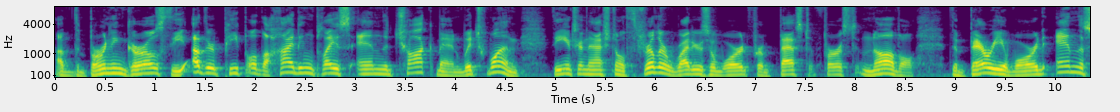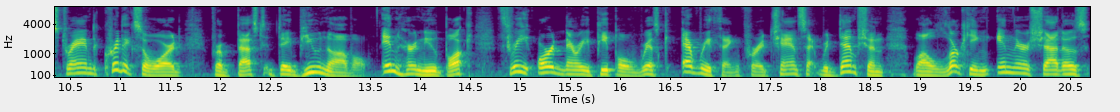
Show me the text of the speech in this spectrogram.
of The Burning Girls, The Other People, The Hiding Place, and The Chalk Man, which won the International Thriller Writers Award for Best First Novel, the Barry Award, and the Strand Critics Award for Best Debut Novel. In her new book, three ordinary people risk everything for a chance at redemption while lurking in their shadows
